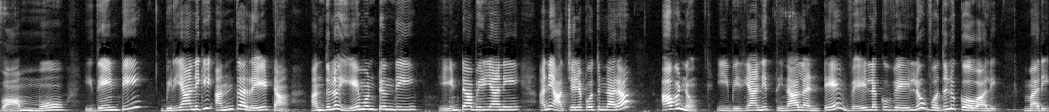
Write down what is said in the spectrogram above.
వామ్మో! ఇదేంటి? బిర్యానీకి అంత రేటా? అందులో ఏముంటుంది? ఏంటా బిర్యానీ? అని ఆశ్చర్యపోతున్నారా? అవును ఈ బిర్యానీ తినాలంటే వేలకు వేలు వదులుకోవాలి. మరి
